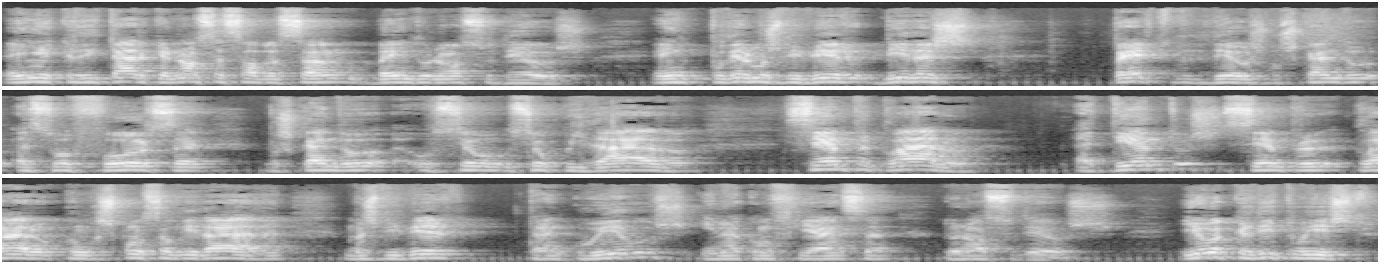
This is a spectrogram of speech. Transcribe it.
em acreditar que a nossa salvação vem do nosso Deus, em podermos viver vidas perto de Deus, buscando a sua força, buscando o seu, o seu cuidado, sempre, claro, atentos, sempre, claro, com responsabilidade, mas viver tranquilos e na confiança do nosso Deus. Eu acredito isto.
